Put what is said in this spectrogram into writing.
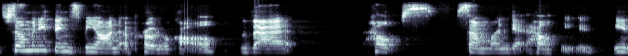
so many things beyond a protocol that helps someone get healthy you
